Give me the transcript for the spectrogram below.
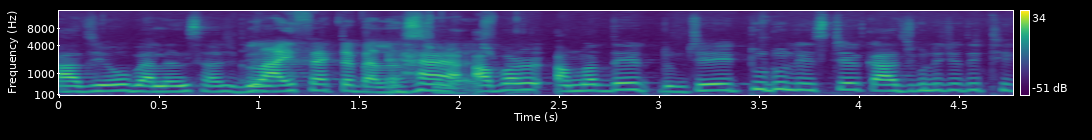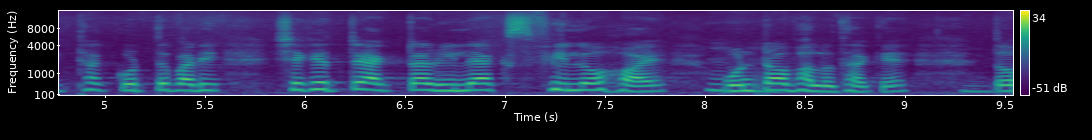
কাজেও ব্যালেন্স আসবে। লাইফ একটা ব্যালেন্স হ্যাঁ আবার আমাদের যে টু ডু লিস্টের কাজগুলি যদি ঠিকঠাক করতে পারি সেক্ষেত্রে একটা রিল্যাক্স ফিলও হয় মনটাও ভালো থাকে। তো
